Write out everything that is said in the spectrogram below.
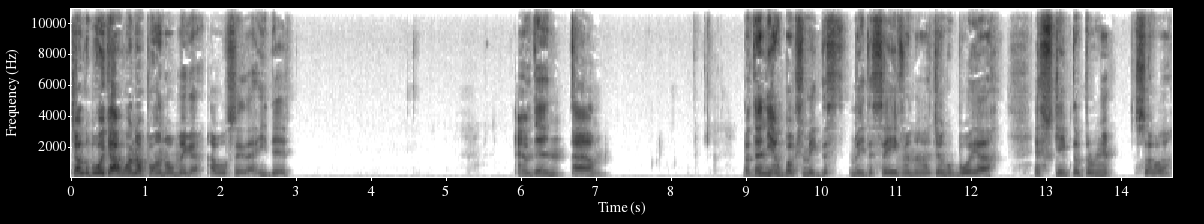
Jungle Boy got one up on Omega. I will say that he did. And then um but then Young Bucks made this made the save and uh Jungle Boy uh escaped up the ramp. So uh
